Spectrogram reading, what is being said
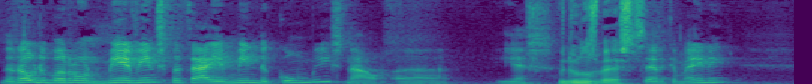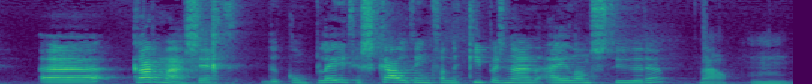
De Rode Baron, meer winstpartijen, minder combi's. Nou, yes, We doen ons best. sterke mening. Eh, Karma zegt de complete scouting van de keepers naar een eiland sturen. Nou, mm,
